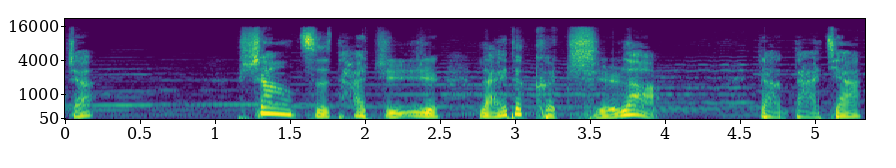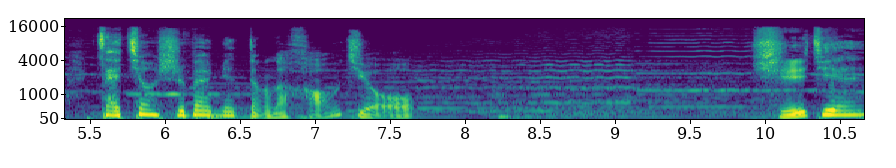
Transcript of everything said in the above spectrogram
着。上次她值日来的可迟了，让大家在教室外面等了好久。时间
